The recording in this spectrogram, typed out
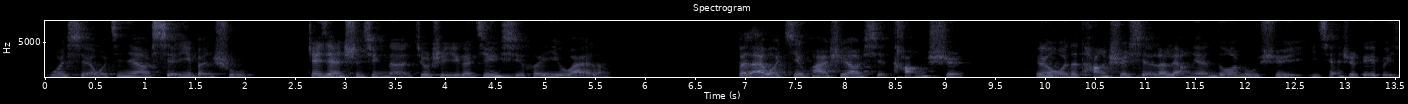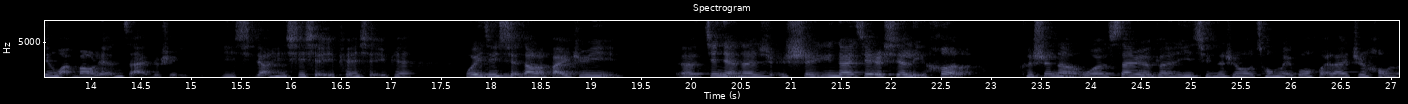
我写我今年要写一本书，这件事情呢就是一个惊喜和意外了。本来我计划是要写唐诗，因为我的唐诗写了两年多，陆续以前是给北京晚报连载，就是。一两星期写一篇，写一篇，我已经写到了白居易，呃，今年呢是应该接着写李贺了。可是呢，我三月份疫情的时候从美国回来之后呢，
